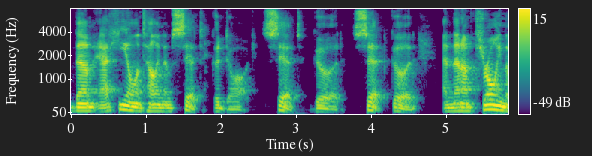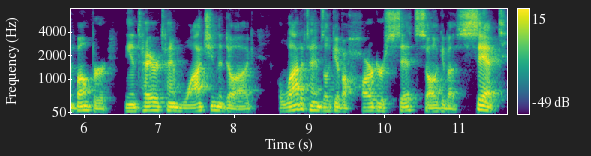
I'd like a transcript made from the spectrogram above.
them at heel and telling them, sit, good dog, sit, good, sit, good. And then I'm throwing the bumper the entire time watching the dog. A lot of times I'll give a harder sit. So I'll give a sit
